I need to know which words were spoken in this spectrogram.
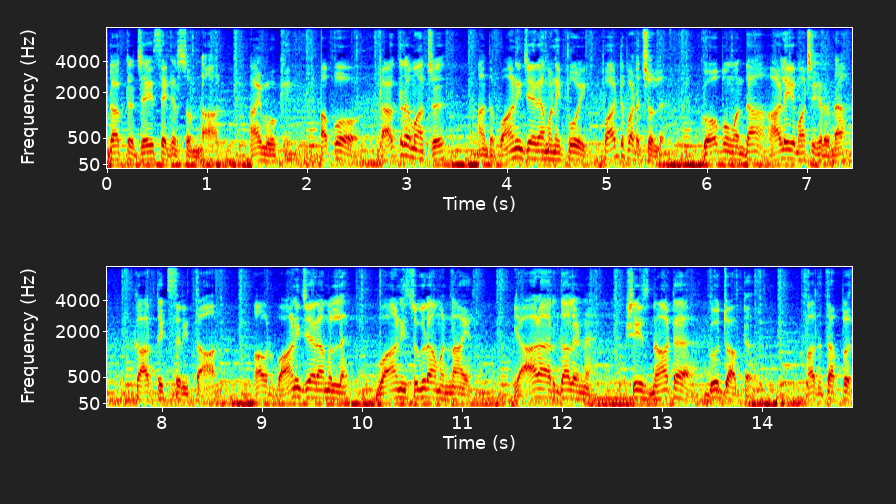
டாக்டர் ஜெயசேகர் சொன்னார். ஐம் ஓகே அப்போ டாக்டரை மாற்று. அந்த வாணி ஜெயராமனை போய் பாட்டு பாட சொல்லு. கோபம் வந்தா ஆலையை மாற்றுகிறதா? கார்த்திக் சிரித்தான். அவர் வாணி ஜெயராம் இல்ல வாணி சுகுராமன் நாயர். யாரா இருந்தாலும் என்ன she is not a good doctor அது தப்பு.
